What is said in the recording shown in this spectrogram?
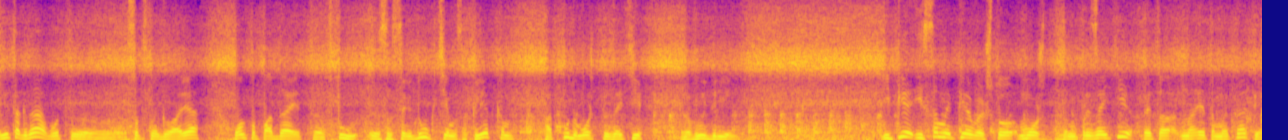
И тогда, вот, э, собственно говоря, он попадает в ту э, среду, к тем клеткам, откуда может произойти внедрение. И, и самое первое, что может произойти, это на этом этапе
